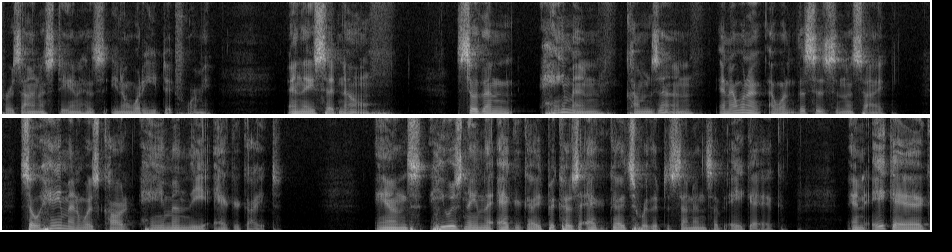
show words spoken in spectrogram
for his honesty and his, you know, what he did for me? And they said no. So then Haman comes in, and I want to, I want this is an aside. So Haman was called Haman the Agagite. And he was named the Agagite because Agagites were the descendants of Agag. And Agag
